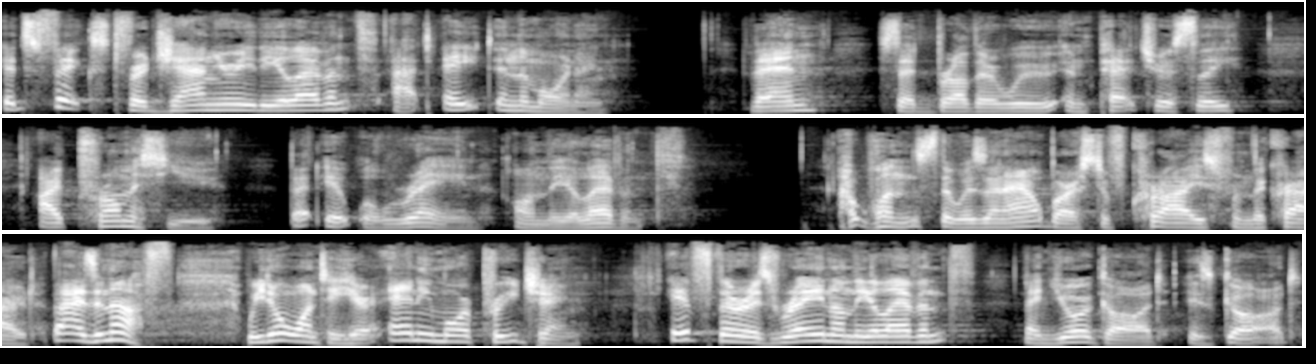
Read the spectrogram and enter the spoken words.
It's fixed for January the 11th at 8 in the morning. Then, said Brother Wu impetuously, I promise you that it will rain on the 11th. At once there was an outburst of cries from the crowd. That is enough. We don't want to hear any more preaching. If there is rain on the 11th, then your God is God.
